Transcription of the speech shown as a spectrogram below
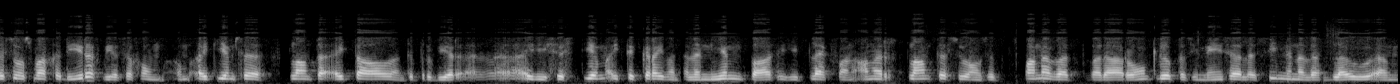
is ons maar gedurig besig om om uitheemse plante uit te haal en te probeer uh, uit die stelsel uit te kry want hulle neem basies die plek van ander plante so ons het spanne wat wat daar rondloop as die mense hulle sien in hulle blou um,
